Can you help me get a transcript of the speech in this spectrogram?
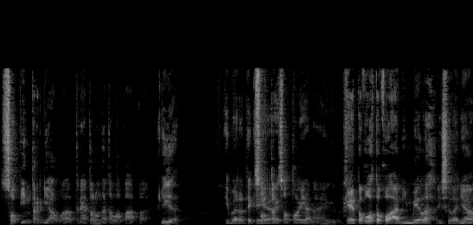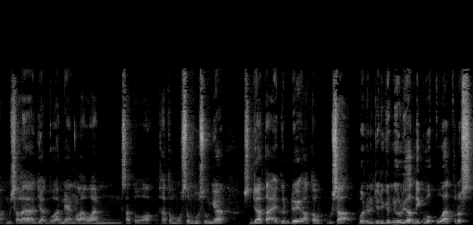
so pinter di awal ternyata lu nggak tahu apa-apa. iya ibaratnya kayak Sotoy-sotoyan aja gitu. kayak tokoh-tokoh anime lah istilahnya misalnya jagoannya ngelawan satu satu musuh musuhnya senjatanya gede atau bisa badan jadi gini lihat nih gue kuat terus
